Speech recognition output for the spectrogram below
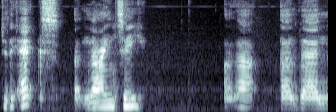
do the X at 90 like that and then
